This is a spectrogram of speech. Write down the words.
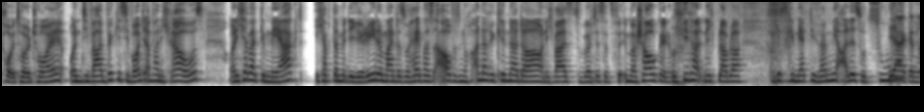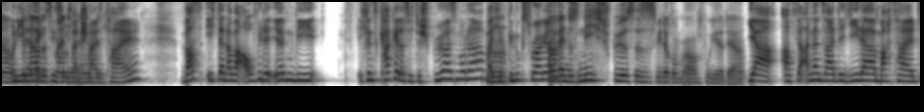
Toi, toi, toi. Und die war wirklich, sie wollte einfach nicht raus. Und ich habe halt gemerkt, ich habe dann mit ihr geredet, meinte so, hey, pass auf, es sind noch andere Kinder da. Und ich weiß, du möchtest jetzt für immer schaukeln, aber es geht halt nicht, bla, bla. Und ich habe gemerkt, die hören mir alle so zu. Ja, genau. Und jeder Genau denkt sich so sein scheiß. Teil. Was ich dann aber auch wieder irgendwie, ich find's kacke, dass ich das spüre als Mutter, weil ich habe genug Struggle. Mhm. Aber wenn du es nicht spürst, ist es wiederum auch weird, ja. Ja, auf der anderen Seite, jeder macht halt,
